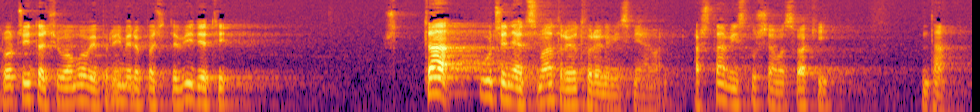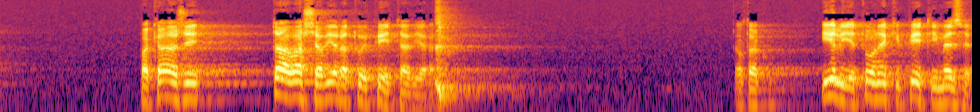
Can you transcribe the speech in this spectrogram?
Pročitat ću vam ove primjere pa ćete vidjeti šta učenjaci smatraju otvorenim ismijavanjem, a šta mi slušamo svaki dan. Pa kaže, ta vaša vjera, to je peta vjera. Ili je to neki peti mezer.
